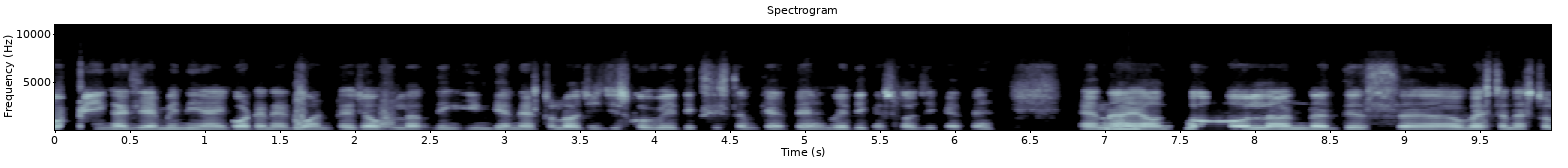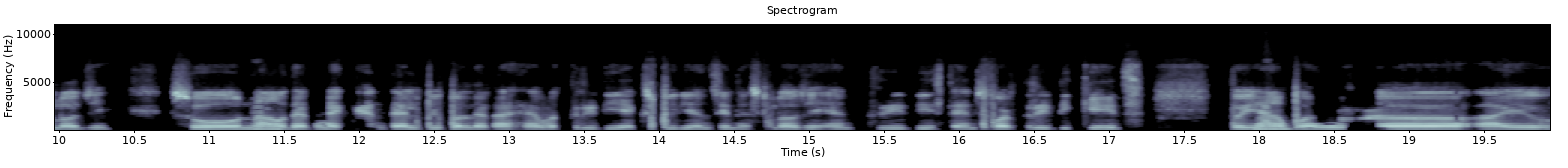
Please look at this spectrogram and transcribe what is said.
being a Gemini I got an advantage of learning Indian astrology जिसको वैदिक सिस्टम कहते हैं वैदिक एस्ट्रोलॉजी कहते हैं. And I right learn this western astrology so now So I can that I can tell people that I have a 3D experience in astrology, and 3D stands for three decades. तो यहाँ राइट पर uh, I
